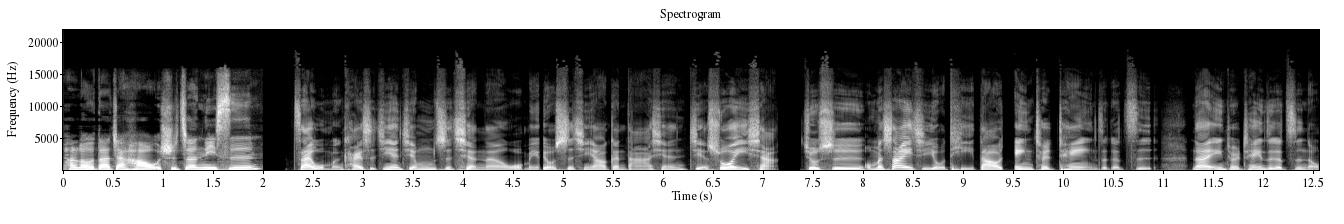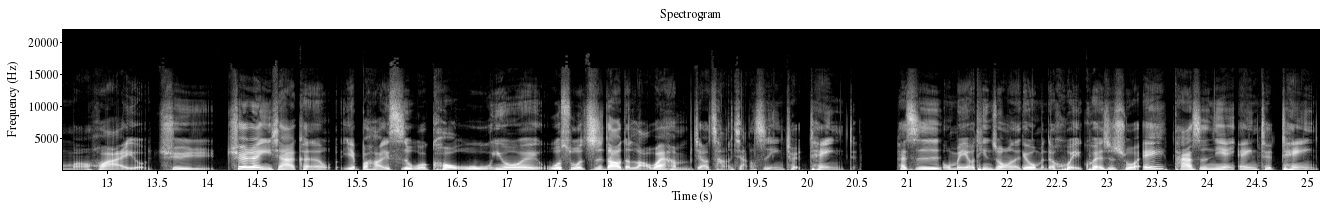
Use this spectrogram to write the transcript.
Hello，大家好，我是珍妮斯。在我们开始今天节目之前呢，我们有事情要跟大家先解说一下，就是我们上一集有提到 entertain 这个字，那 entertain 这个字呢，我们后来有去确认一下，可能也不好意思我口误，因为我所知道的老外他们比较常讲是 entertained，可是我们有听众给我们的回馈是说，诶，他是念 entertained，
